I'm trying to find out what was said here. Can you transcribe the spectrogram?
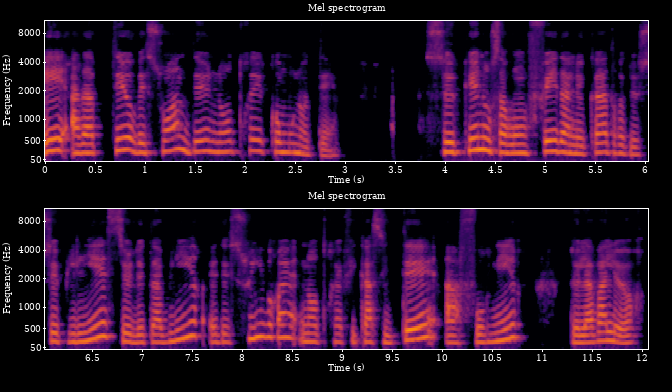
et adaptés aux besoins de notre communauté. Ce que nous avons fait dans le cadre de ce pilier, c'est d'établir et de suivre notre efficacité à fournir de la valeur.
